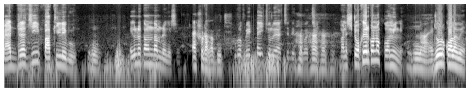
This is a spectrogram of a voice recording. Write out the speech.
ম্যাড্রাজি পাতি লেবু হুম। এগুলো কেমন দাম রেখেছে একশো টাকা পিস পুরো বেডটাই চলে যাচ্ছে দেখতে হ্যাঁ পাচ্ছি। হ্যাঁ হ্যাঁ। মানে স্টকের কোনো কমই নেই। না জোর কলমের।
